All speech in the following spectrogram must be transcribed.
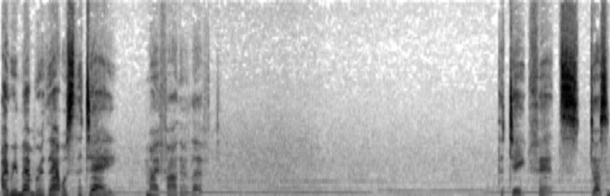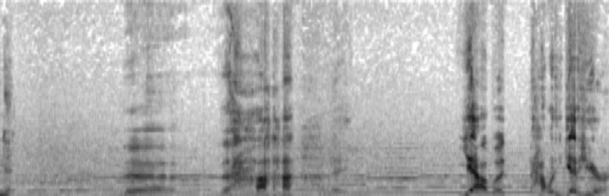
I remember that was the day my father left. The date fits, doesn't it? The... the... yeah, but how would he get here?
